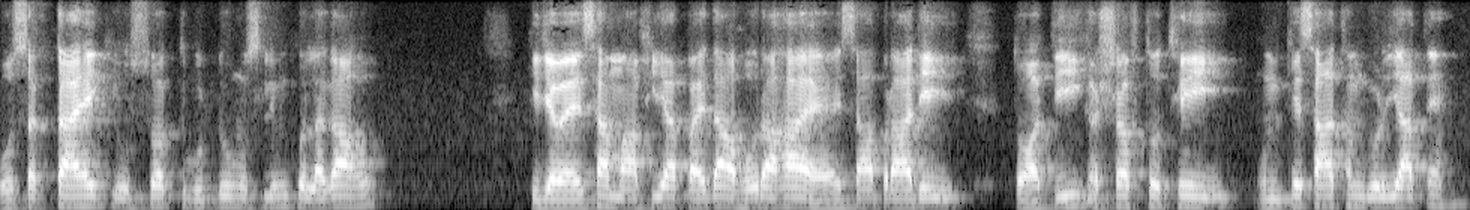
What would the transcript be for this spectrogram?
हो सकता है कि उस वक्त गुड्डू मुस्लिम को लगा हो। कि जब ऐसा माफिया पैदा हो रहा है, ऐसा अपराधी तो अतीक अशरफ तो थे ही, उनके साथ हम जुड़ जाते हैं।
